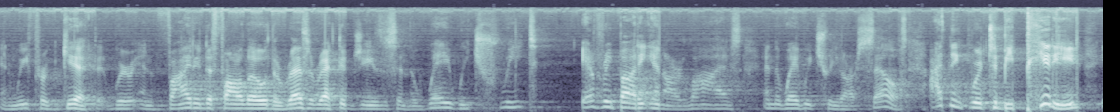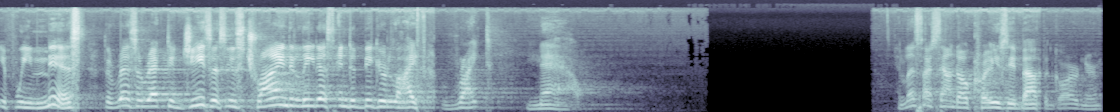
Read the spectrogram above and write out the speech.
and we forget that we're invited to follow the resurrected Jesus in the way we treat everybody in our lives and the way we treat ourselves. I think we're to be pitied if we miss the resurrected Jesus is trying to lead us into bigger life right now. Unless I sound all crazy about the gardener,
